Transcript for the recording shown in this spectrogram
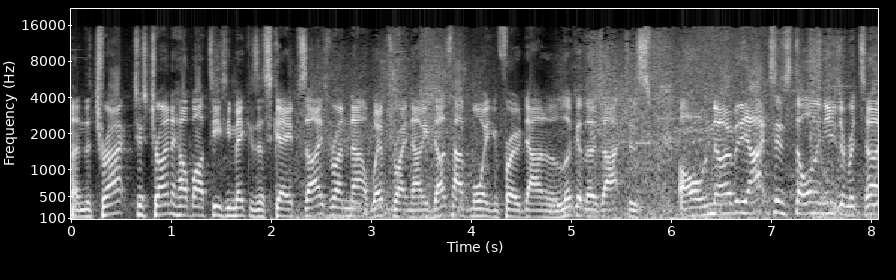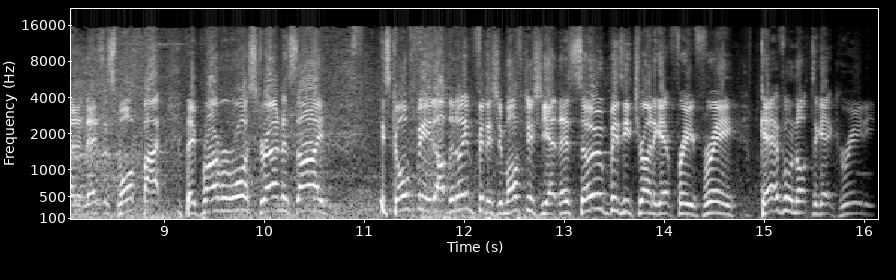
And the track just trying to help RTZ make his escape. Zai's running out of right now. He does have more he can throw down. And look at those axes. Oh no, but the axe is stolen. Use a return. And there's a swap back. They private raw the side. He's cold feet up. They're not even finishing him off just yet. They're so busy trying to get free free. Careful not to get greedy.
